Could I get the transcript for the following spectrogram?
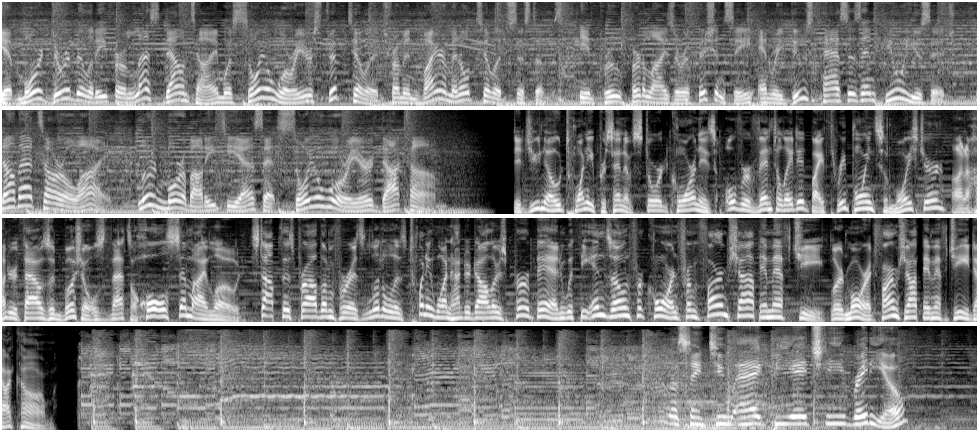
Get more durability for less downtime with Soil Warrior strip tillage from Environmental Tillage Systems. Improve fertilizer efficiency and reduce passes and fuel usage. Now that's ROI. Learn more about ETS at soilwarrior.com. Did you know 20% of stored corn is overventilated by three points of moisture? On 100,000 bushels, that's a whole semi load. Stop this problem for as little as $2,100 per bin with the End Zone for Corn from Farm Shop MFG. Learn more at farmshopmfg.com. listening to Ag PhD Radio.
